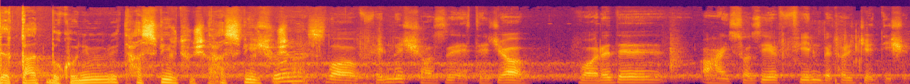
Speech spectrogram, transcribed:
دقت بکنیم می‌بینید تصویر توش هست. تصویر توش هست. با فیلم شازده احتجاب وارد آهنگسازی فیلم به طور جدی شده.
